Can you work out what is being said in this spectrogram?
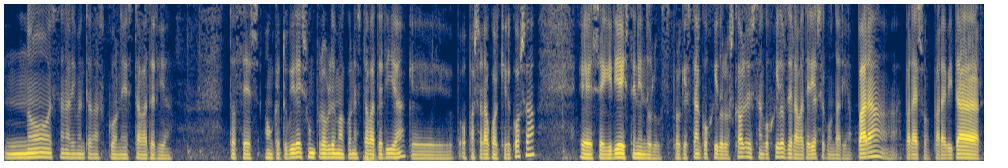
No están alimentadas con esta batería. Entonces, aunque tuvierais un problema con esta batería, que os pasara cualquier cosa, eh, seguiríais teniendo luz, porque están cogidos los cables, están cogidos de la batería secundaria, para, para eso, para evitar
